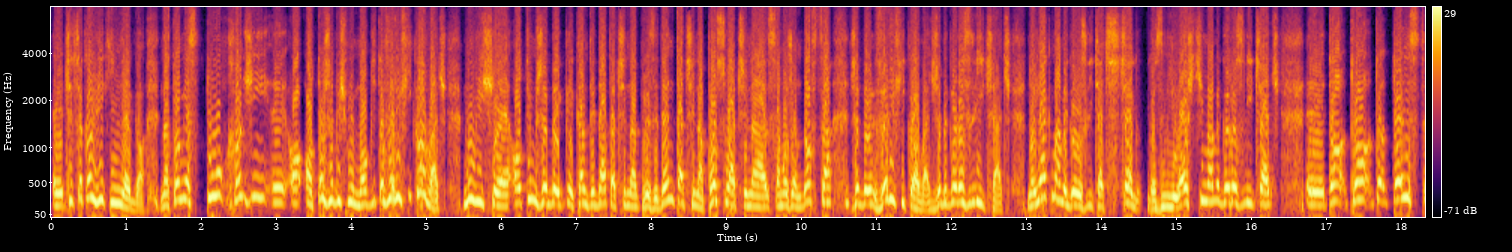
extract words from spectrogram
e, czy cokolwiek innego. Natomiast tu chodzi e, o, o to, żebyśmy mogli to weryfikować. Mówi się o tym, żeby kandydata czy na prezydenta, czy na posła, czy na samorządowca, żeby weryfikować, żeby go rozliczać. No jak mamy go rozliczać? Z czego? Z miłości mamy go rozliczać? E, to, to, to, to jest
